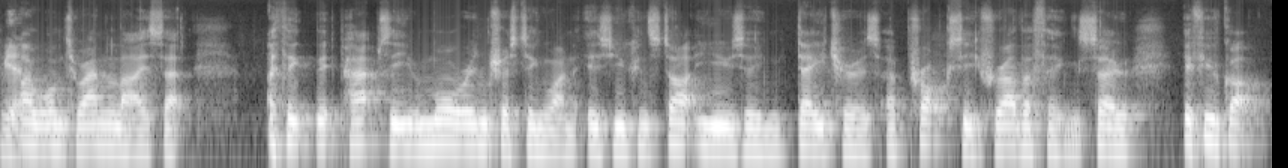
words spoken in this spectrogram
yeah. I want to analyze that. I think that perhaps the even more interesting one is you can start using data as a proxy for other things. So if you've got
